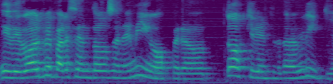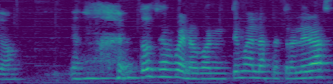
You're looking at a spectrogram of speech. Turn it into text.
y de golpe parecen todos enemigos, pero todos quieren explotar el litio. Entonces, bueno, con el tema de las petroleras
